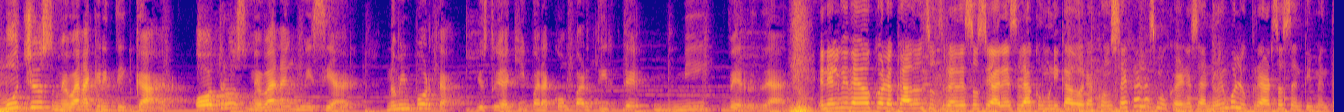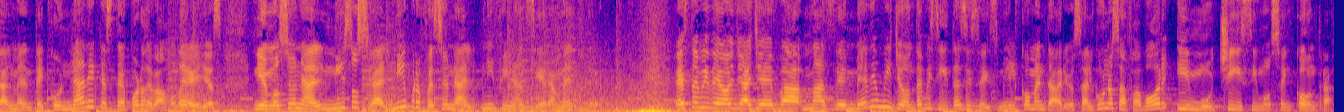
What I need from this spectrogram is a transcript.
Muchos me van a criticar, otros me van a enjuiciar. No me importa, yo estoy aquí para compartirte mi verdad. En el video colocado en sus redes sociales, la comunicadora aconseja a las mujeres a no involucrarse sentimentalmente con nadie que esté por debajo de ellas, ni emocional, ni social, ni profesional, ni financieramente. Este video ya lleva más de medio millón de visitas y 6 mil comentarios, algunos a favor y muchísimos en contra,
